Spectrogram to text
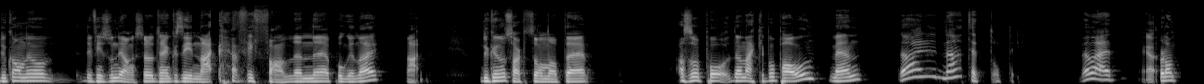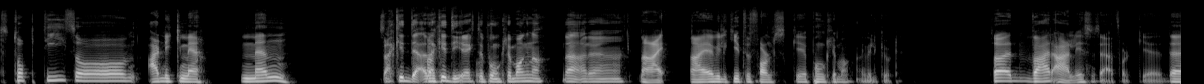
Du kan jo Det fins noen nyanser, og du trenger ikke å si 'nei, fy faen, den eh, pungen der'. Nei. Du kunne jo sagt sånn at Altså, på, den er ikke på pallen, men det er, den er tett opptil. Den er Ja. Blant topp ti så er den ikke med. Men Så det er ikke, det er ikke direkte punklement da. Det er uh... Nei, nei jeg ville ikke gitt et falsk eh. Jeg ville ikke gjort det. Så eh, vær ærlig, syns jeg. folk det,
